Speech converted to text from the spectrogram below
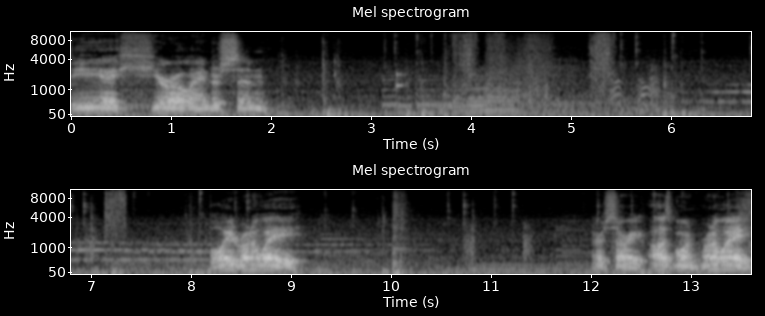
Be a hero, Anderson. Boyd, run away. Or, sorry, Osborne, run away.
